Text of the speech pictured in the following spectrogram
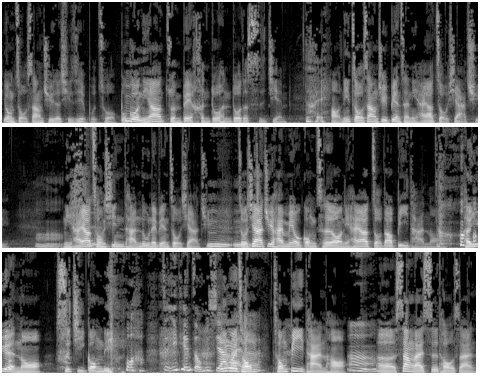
用走上去的其实也不错，不过嗯你要准备很多很多的时间。对，哦，你走上去变成你还要走下去，嗯，你还要从新潭路那边走下去。嗯嗯走下去还没有公车哦，你还要走到碧潭哦，很远哦，十几公里。哇，这一天走不下来，因为从从碧潭哈、嗯呃上来狮头山，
